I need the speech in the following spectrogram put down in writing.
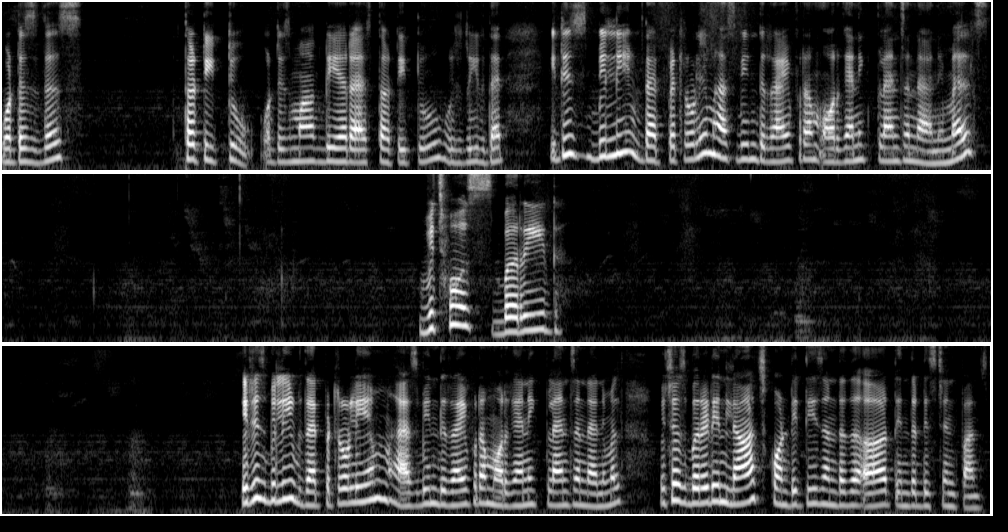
What is this? 32 what is marked here as 32 we read that. It is believed that petroleum has been derived from organic plants and animals which was buried It is believed that petroleum has been derived from organic plants and animals which was buried in large quantities under the earth in the distant past.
